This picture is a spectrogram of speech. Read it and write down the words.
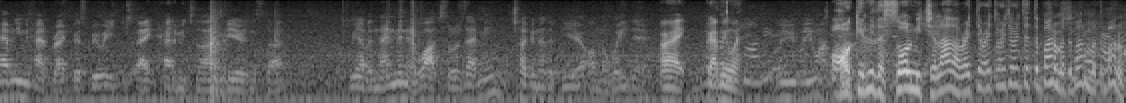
haven't even had breakfast. We already like had a michelada beers and stuff. We have a nine-minute walk. So what does that mean? Chug another beer on the way there. All right, grab me one. What do you, what do you want? Oh, give me the Sol Michelada right there, right there, right there, at the bottom, at the bottom, at the bottom.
